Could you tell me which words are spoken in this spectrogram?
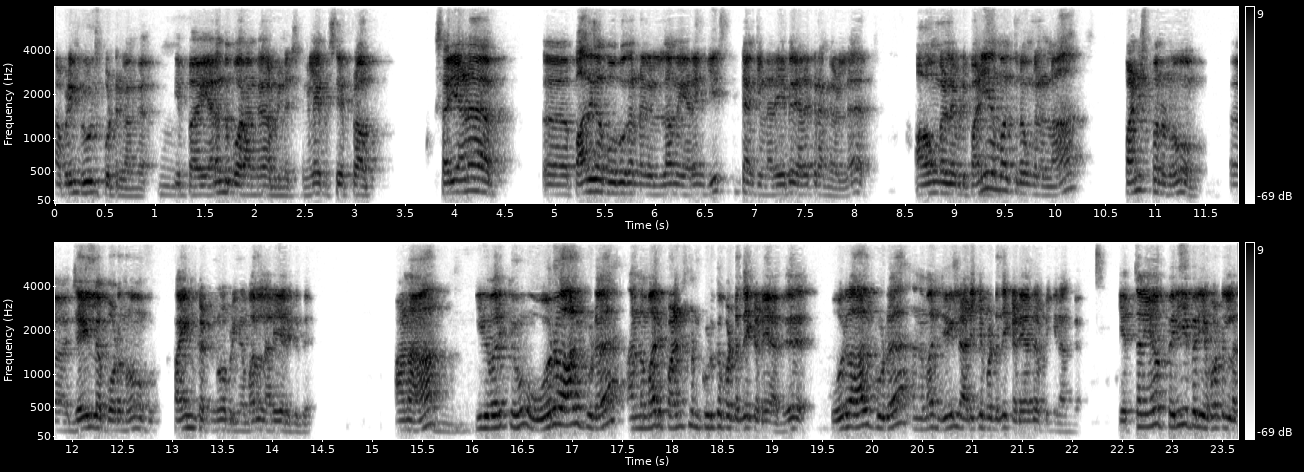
அப்படின்னு ரூல்ஸ் போட்டிருக்காங்க. இப்ப இறந்து போறாங்க அப்படின்னு வச்சுக்கோங்களேன் இப்ப சேஃப்டா சரியான பாதுகாப்பு உபகரணங்கள் இல்லாம இறங்கி டேங்க்ல நிறைய பேர் இறக்குறாங்கல்ல அவங்கள இப்படி பணியமர்த்துறவங்க எல்லாம் பனிஷ் பண்ணணும். அஹ், ஜெயில்ல போடணும் ஃபைன் கட்டணும் அப்படிங்கிற மாதிரி நிறைய இருக்குது. ஆனா இது வரைக்கும் ஒரு ஆள் கூட அந்த மாதிரி பனிஷ்மெண்ட் கொடுக்கப்பட்டதே கிடையாது. ஒரு ஆள் கூட அந்த மாதிரி ஜெயில அடைக்கப்பட்டதே கிடையாது அப்படிங்கிறாங்க. எத்தனையோ பெரிய பெரிய ஹோட்டல்ல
